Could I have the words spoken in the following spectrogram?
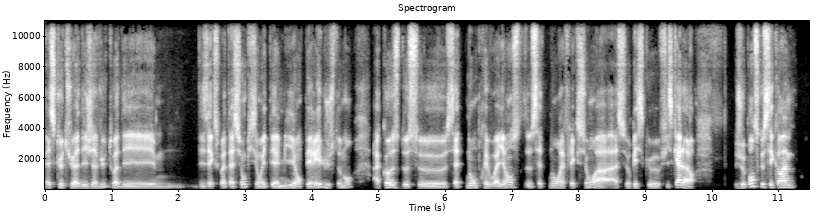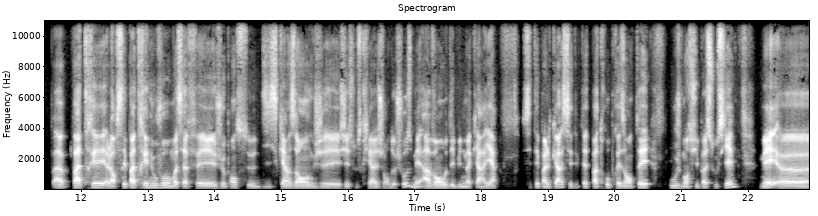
est-ce que tu as déjà vu, toi, des, des exploitations qui ont été mises en péril justement à cause de ce, cette non-prévoyance, de cette non-réflexion à, ce risque fiscal. Alors, je pense que c'est quand même pas, très. Alors, c'est pas très nouveau. Moi, ça fait, je pense, 10-15 ans que j'ai souscrit à ce genre de choses. Mais avant, au début de ma carrière, c'était pas le cas. C'était peut-être pas trop présenté ou je m'en suis pas soucié. Mais euh,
